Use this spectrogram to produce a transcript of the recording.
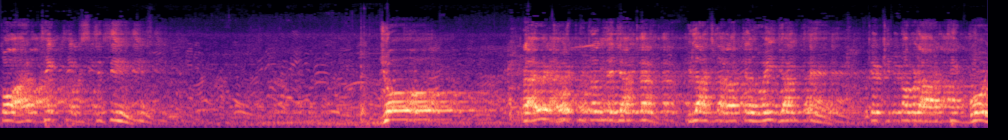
तो आर्थिक परिस्थिति जो प्राइवेट हॉस्पिटल में जाकर इलाज कराते हैं, वही जानते हैं कि कितना बड़ा आर्थिक बोझ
